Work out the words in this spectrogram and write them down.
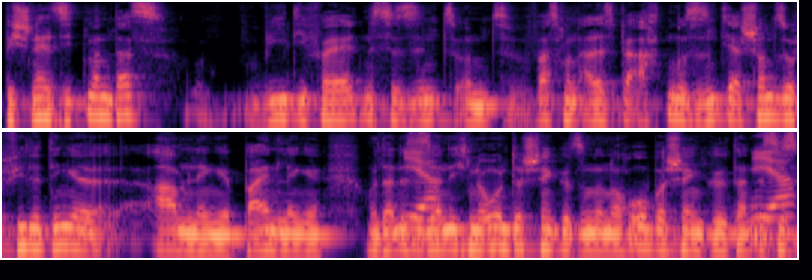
Wie schnell sieht man das, wie die Verhältnisse sind und was man alles beachten muss? Es sind ja schon so viele Dinge, Armlänge, Beinlänge und dann ist ja. es ja nicht nur Unterschenkel, sondern auch Oberschenkel. Dann ja. ist es,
